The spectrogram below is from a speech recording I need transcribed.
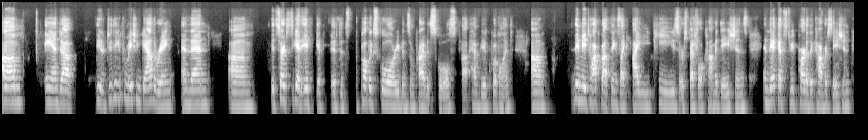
Um, and, uh, you know, do the information gathering and then um, it starts to get, if, if, if it's the public school or even some private schools uh, have the equivalent, um, they may talk about things like IEPs or special accommodations, and that gets to be part of the conversation.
